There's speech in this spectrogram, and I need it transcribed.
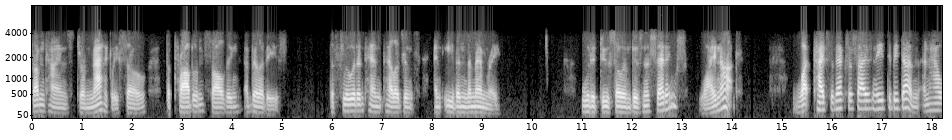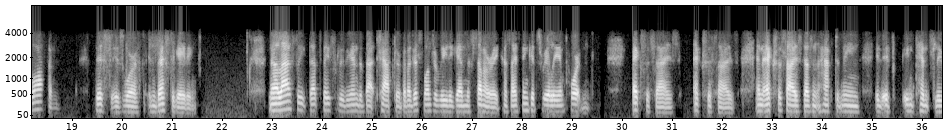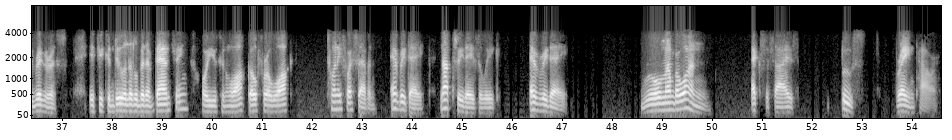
sometimes dramatically so, the problem solving abilities, the fluid intelligence, and even the memory. Would it do so in business settings? Why not? What types of exercise need to be done and how often? This is worth investigating. Now, last week, that's basically the end of that chapter, but I just want to read again the summary because I think it's really important. Exercise, exercise. And exercise doesn't have to mean it, it's intensely rigorous. If you can do a little bit of dancing or you can walk, go for a walk 24 7, every day, not three days a week, every day. Rule number one exercise boosts brain power.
